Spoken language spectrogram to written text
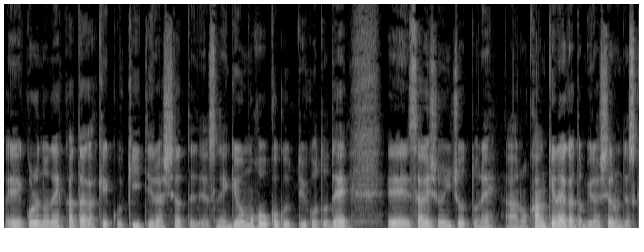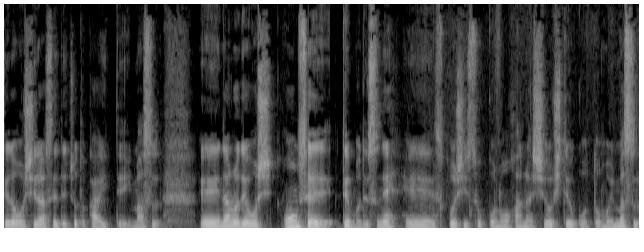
えー、これの、ね、方が結構聞いていらっしゃってですね業務報告っていうことで、えー、最初にちょっとねあの関係ない方もいらっしゃるんですけどお知らせでちょっと書いています、えー、なので音声でもですね、え少しそこのお話をしておこうと思います、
